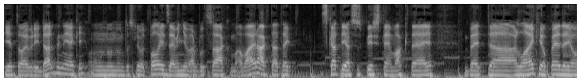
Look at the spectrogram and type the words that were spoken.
tie to arī darbinieki, un, un, un tas ļoti palīdzēja. Viņi varbūt sākumā vairāk teikt, skatījās uz pirkstiem, aktēja, bet uh, ar laiku jau pēdējo,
